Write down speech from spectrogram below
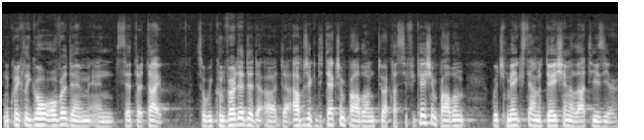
and quickly go over them and set their type. So we converted the, uh, the object detection problem to a classification problem, which makes the annotation a lot easier.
